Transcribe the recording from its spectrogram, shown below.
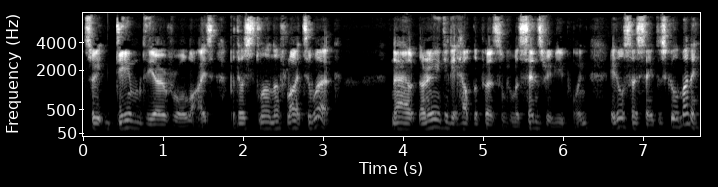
So it dimmed the overall light, but there was still enough light to work. Now, not only did it help the person from a sensory viewpoint, it also saved the school money.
